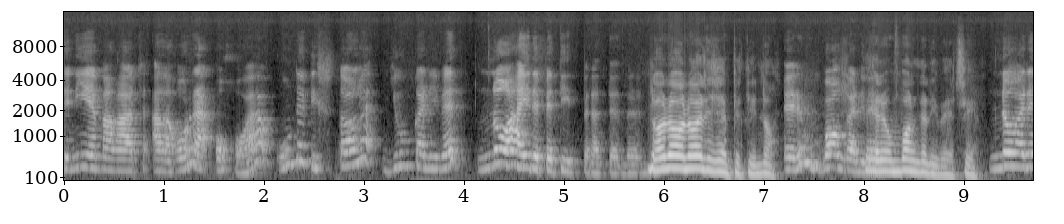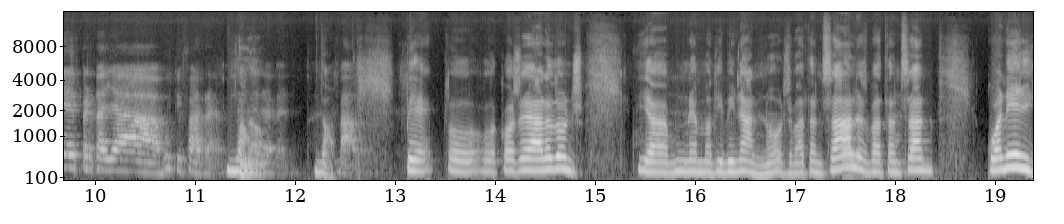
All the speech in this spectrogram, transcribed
tenia amagats a la gorra, ojo, eh, una pistola i un ganivet no aire petit, per entendre'ns. No, no, no era gent petit, no. Era un bon ganivet. Era un bon ganivet, sí. No era per tallar botifarra, No. sincerament. No. Val. Bé, la la cosa ara, doncs, ja anem adivinant, no? Es va tensant, es va tensant. Quan ell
